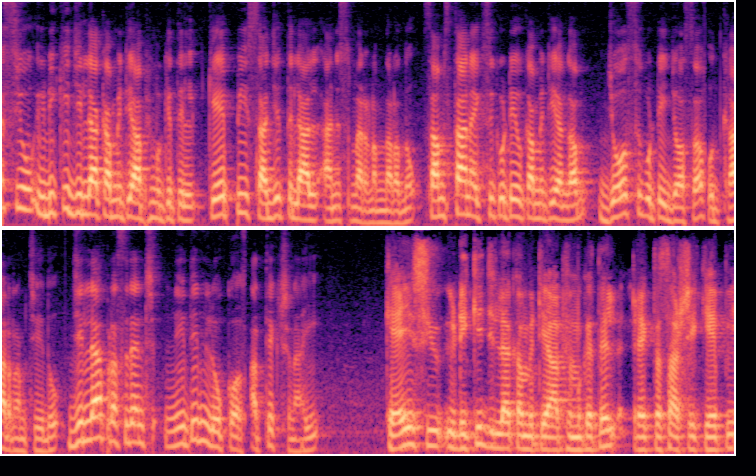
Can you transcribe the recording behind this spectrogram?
എസ് യു ഇടുക്കി ജില്ലാ കമ്മിറ്റി ആഭിമുഖ്യത്തിൽ കെ പി സജിത് ലാൽ അനുസ്മരണം നടന്നു. സംസ്ഥാന എക്സിക്യൂട്ടീവ് കമ്മിറ്റി അംഗം ജോസ് കുട്ടി ജോസഫ് ഉദ്ഘാടനം ചെയ്തു. ജില്ലാ പ്രസിഡന്റ് നിതിൻ ലൂക്കോസ് അധ്യക്ഷനായി. കെ എസ് യു ഇടുക്കി ജില്ലാ കമ്മിറ്റി ആഭിമുഖ്യത്തിൽ രക്തസാക്ഷി കെ പി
